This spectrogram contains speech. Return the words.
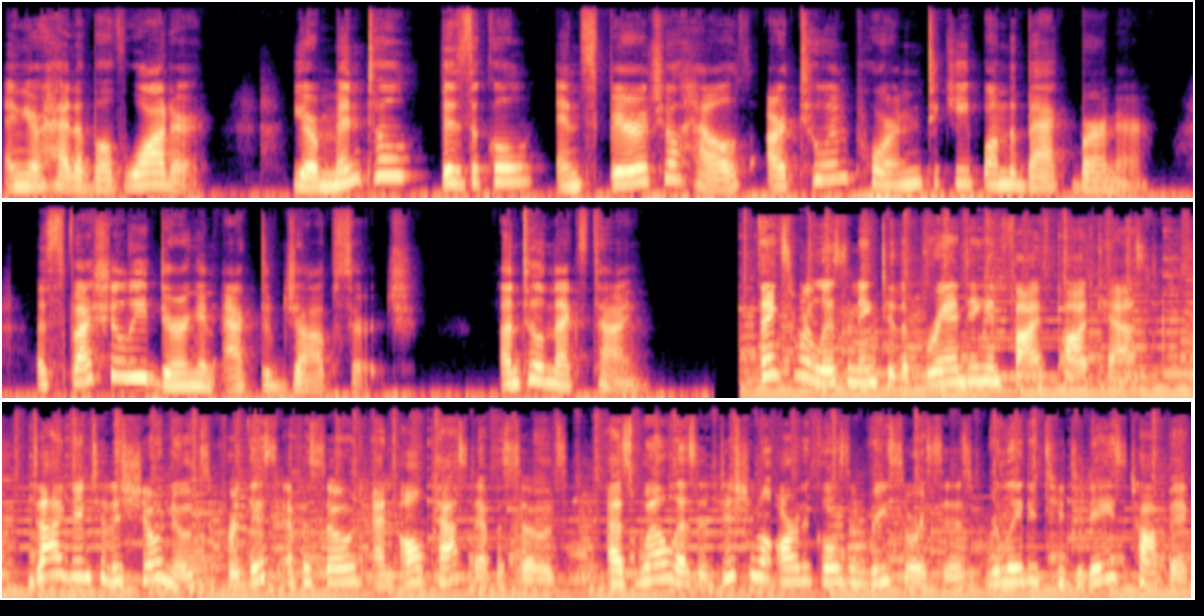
and your head above water. Your mental, physical, and spiritual health are too important to keep on the back burner, especially during an active job search. Until next time. Thanks for listening to the Branding in Five podcast. Dive into the show notes for this episode and all past episodes, as well as additional articles and resources related to today's topic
